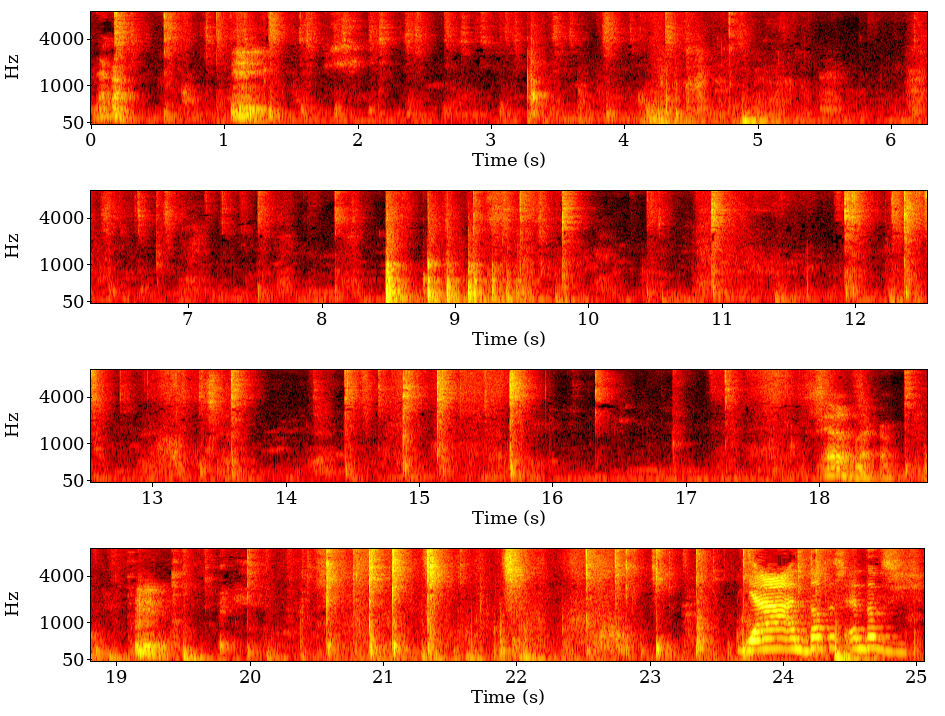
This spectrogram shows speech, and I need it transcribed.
Lekker. Erg lekker. Ja, en dat is, en dat is...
